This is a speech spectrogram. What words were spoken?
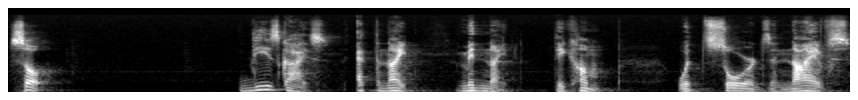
So, these guys at the night, midnight, they come with swords and knives.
